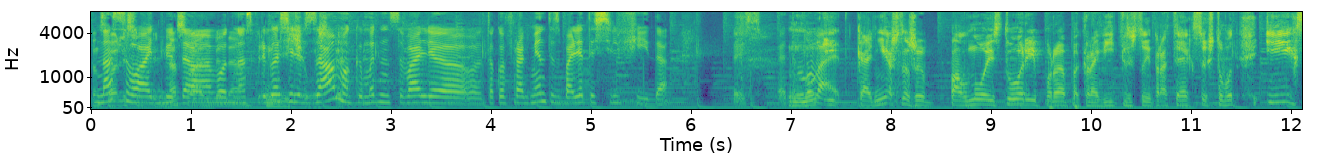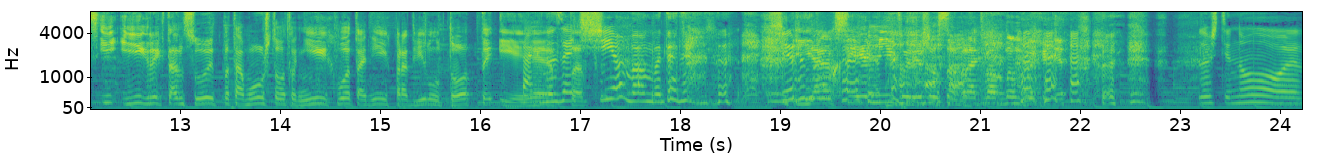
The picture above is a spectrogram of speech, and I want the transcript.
На свадьбе, на да. свадьбе, вот да. нас пригласили Ничего в замок, и мы танцевали э, такой фрагмент из балета «Сильфида». То есть, это Ну бывает. и, конечно же, полно историй про покровительство и протекцию, что вот X и Y танцуют, потому что вот у них, вот они их продвинул тот-то и Так, ну этот. зачем вам вот это? Я все мифы решил собрать в одном выходе. Слушайте, ну,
